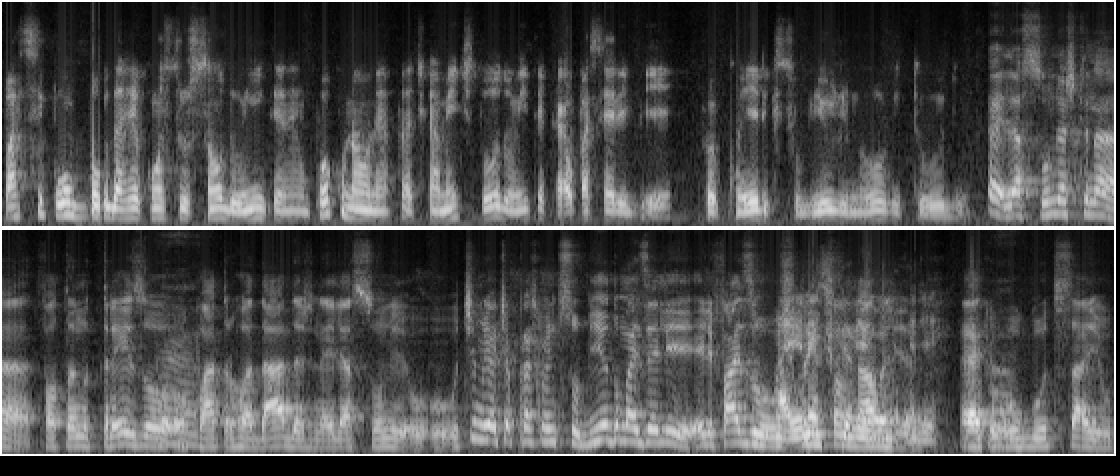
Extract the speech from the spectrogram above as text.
participou um pouco da reconstrução do Inter, né? Um pouco não, né? Praticamente todo. O Inter caiu para a Série B. Foi com ele que subiu de novo e tudo. É, ele assume, acho que na faltando três ou, é. ou quatro rodadas, né? Ele assume. O, o, time já tinha praticamente subido, mas ele, ele faz o, o sprint final ali. Né? É, que o Guto saiu.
